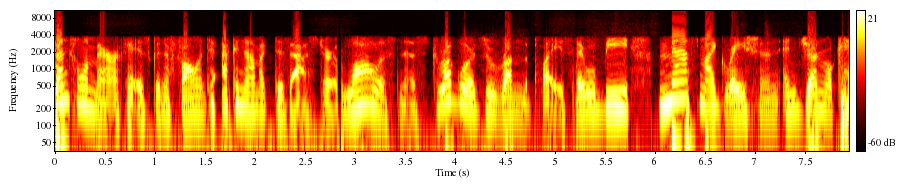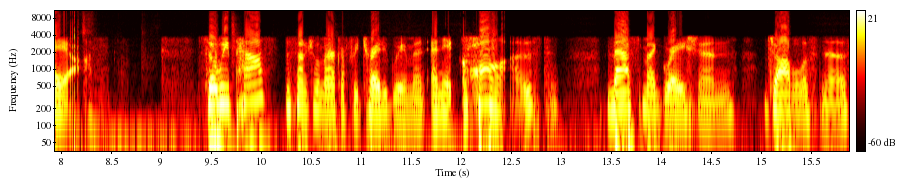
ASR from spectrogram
Central America is going to fall into economic disaster, lawlessness, drug lords will run the place, there will be mass migration and general chaos. So we passed the Central America Free Trade Agreement, and it caused mass migration, joblessness,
